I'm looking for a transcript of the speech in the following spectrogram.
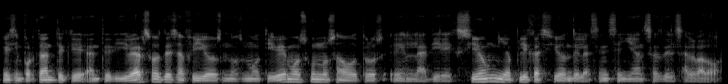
Es importante que ante diversos desafíos nos motivemos unos a otros en la dirección y aplicación de las enseñanzas del Salvador.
